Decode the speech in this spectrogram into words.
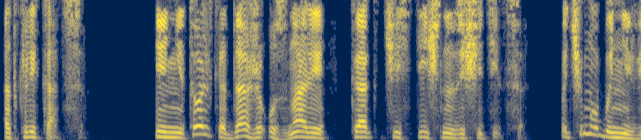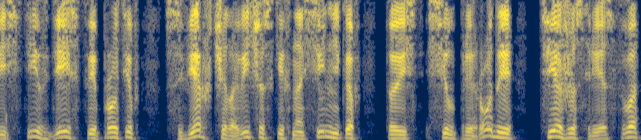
откликаться. И не только даже узнали, как частично защититься. Почему бы не ввести в действие против сверхчеловеческих насильников, то есть сил природы, те же средства,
